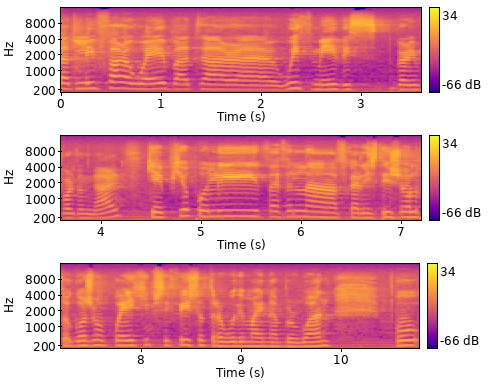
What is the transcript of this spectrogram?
that live far away but are uh, with me this very important night. Και πιο πολύ θα ήθελα να ευχαριστήσω όλο τον κόσμο που έχει ψηφίσει το τραγούδι My Number One που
